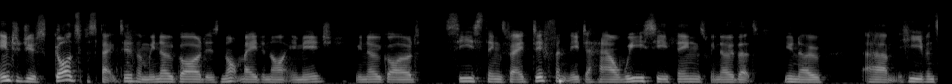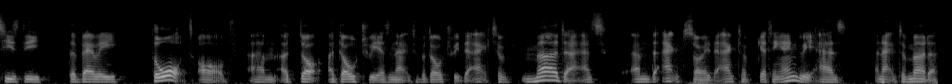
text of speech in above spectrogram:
introduce god's perspective and we know god is not made in our image we know god sees things very differently to how we see things. We know that you know um, he even sees the the very thought of um, adultery as an act of adultery, the act of murder as um, the act sorry the act of getting angry as an act of murder.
